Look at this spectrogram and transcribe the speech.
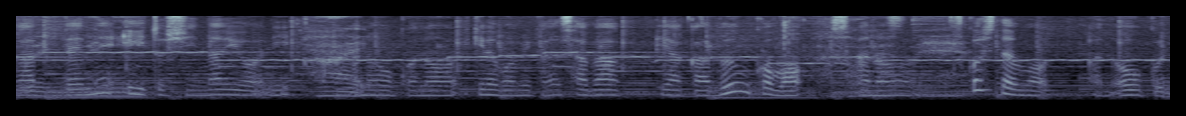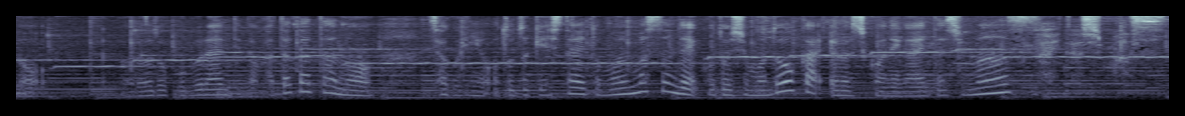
がってねいい年になるように、はい。あのこの池坊美香の爽やか文庫も、そうあの少しでもあの多くのあの朗読ボランティアの方々の作品をお届けしたいと思いますので今年もどうかよろしくお願いいたします。お願いいたします。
